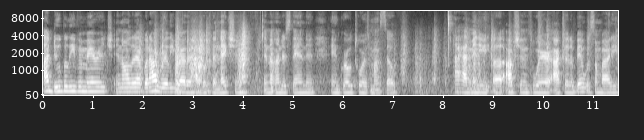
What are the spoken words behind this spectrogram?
I do believe in marriage and all of that, but I really rather have a connection and an understanding and grow towards myself. I had many uh, options where I could have been with somebody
